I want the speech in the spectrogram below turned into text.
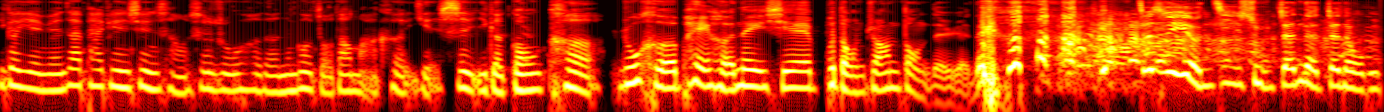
一个演员在拍片现场是如何的能够走到马克，也是一个功课。如何配合那些不懂装懂的人，这是一种技术。真的，真的，我不，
